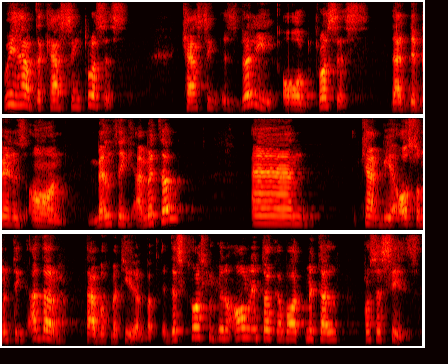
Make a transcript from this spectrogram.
we have the casting process. Casting is very old process that depends on melting a metal and can be also melting other type of material. But in this course, we're going to only talk about metal processes.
